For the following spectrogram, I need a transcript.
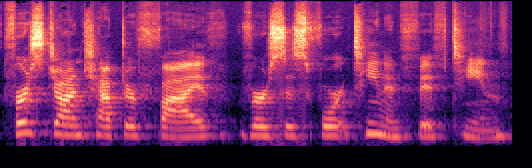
First John chapter 5, verses 14 and 15.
